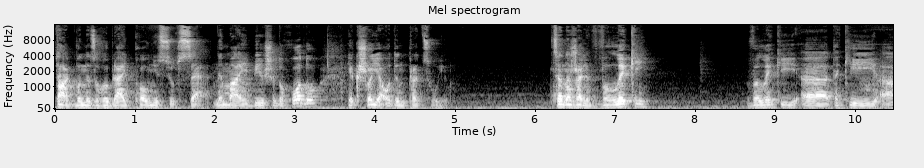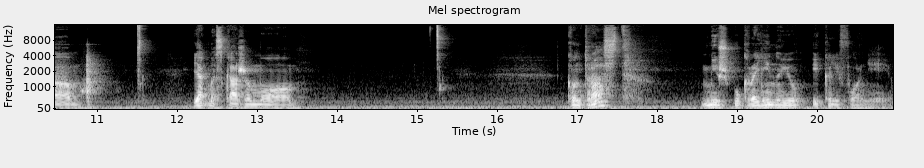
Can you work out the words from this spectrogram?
Так, вони загубляють повністю все. Немає більше доходу, якщо я один працюю. Це, на жаль, великий великий е, такий, е, як ми скажемо, контраст між Україною і Каліфорнією.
